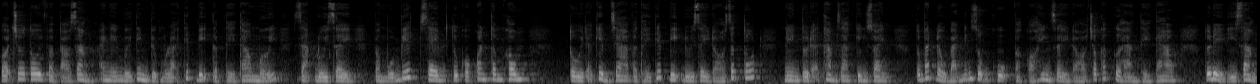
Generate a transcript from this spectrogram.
gọi cho tôi và báo rằng anh ấy mới tìm được một loại thiết bị tập thể thao mới dạng đôi giày và muốn biết xem tôi có quan tâm không. Tôi đã kiểm tra và thấy thiết bị đôi giày đó rất tốt nên tôi đã tham gia kinh doanh. Tôi bắt đầu bán những dụng cụ và có hình giày đó cho các cửa hàng thể thao. Tôi để ý rằng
